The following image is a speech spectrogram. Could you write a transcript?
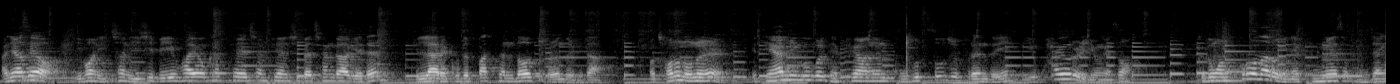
안녕하세요. 이번 2022 화요 칵테일 챔피언십에 참가하게 된 빌라 레코드 바텐더 조현도입니다. 어, 저는 오늘 이 대한민국을 대표하는 고급 소주 브랜드인 이 화요를 이용해서 그동안 코로나로 인해 국내에서 굉장히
